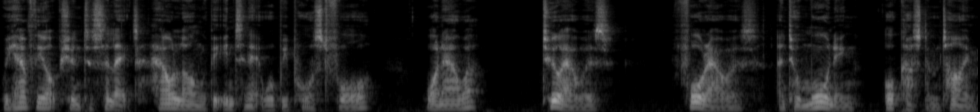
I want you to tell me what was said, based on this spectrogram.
We have the option to select how long the internet will be paused for, one hour, two hours, four hours, until morning or custom time.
